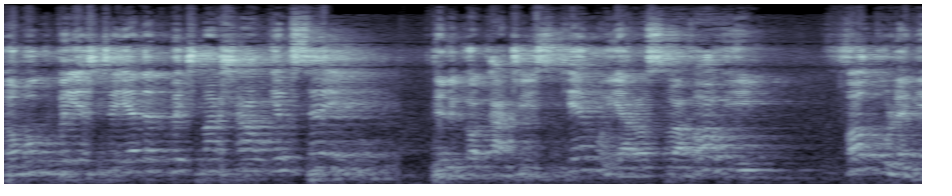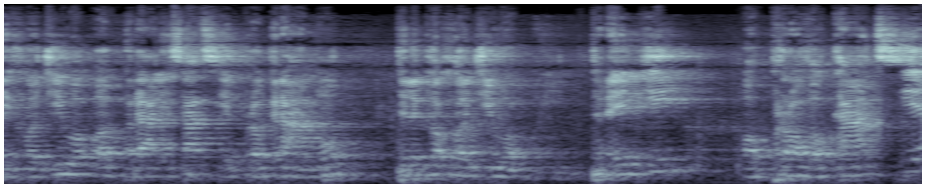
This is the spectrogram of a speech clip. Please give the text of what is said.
to mógłby jeszcze jeden być marszałkiem Sejmu. Tylko Kaczyńskiemu, Jarosławowi w ogóle nie chodziło o realizację programu, tylko chodziło o intrygi, o prowokacje,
